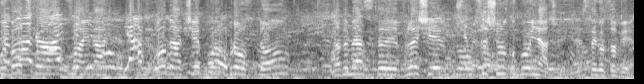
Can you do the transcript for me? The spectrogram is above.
Pływacka fajna, woda ciepła, prosto. Natomiast w lesie no, w zeszłym roku było inaczej, nie? z tego co wiem.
